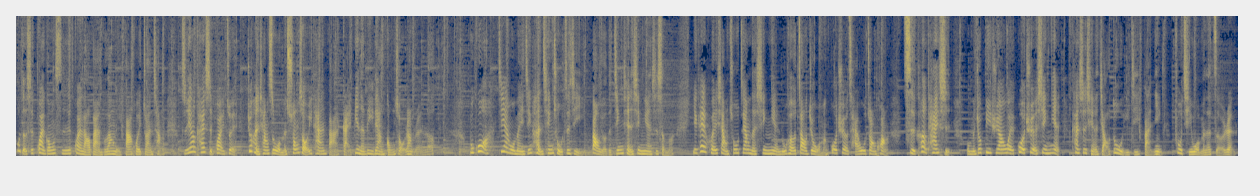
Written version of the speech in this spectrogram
或者是怪公司、怪老板不让你发挥专长。只要开始怪罪，就很像是我们双手一摊，把改变的力量拱手让人了。不过，既然我们已经很清楚自己抱有的金钱信念是什么，也可以回想出这样的信念如何造就我们过去的财务状况。此刻开始，我们就必须要为过去的信念、看事情的角度以及反应负起我们的责任。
